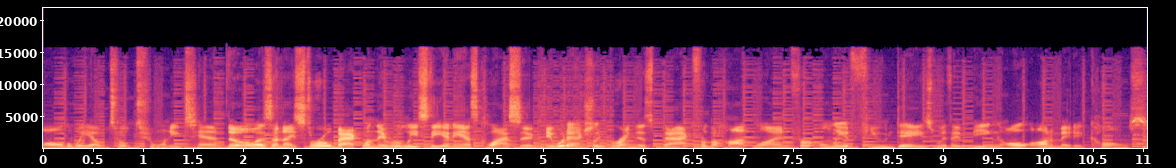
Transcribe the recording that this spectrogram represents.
all the way up till 2010. Though, as a nice throwback when they released the NES Classic, they would actually bring this back for the hotline for only a few days with it being all automated calls.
